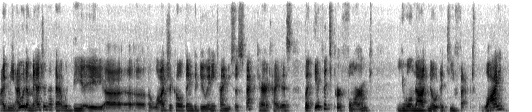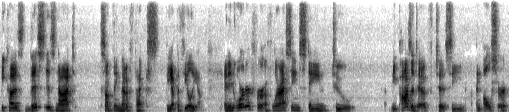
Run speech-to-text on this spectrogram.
I mean, I would imagine that that would be a, uh, a, a, logical thing to do anytime you suspect keratitis, but if it's performed, you will not note a defect. Why? Because this is not something that affects the epithelium. And in order for a fluorescein stain to be positive, to see an ulcer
